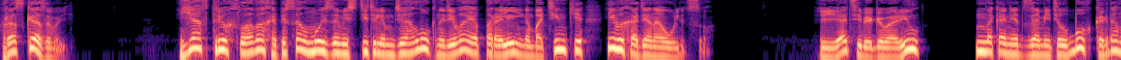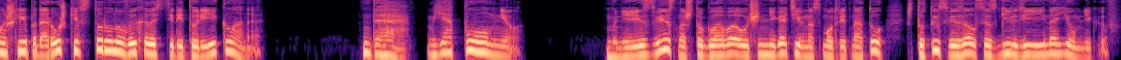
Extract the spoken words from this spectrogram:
«Рассказывай». Я в трех словах описал мой заместителем диалог, надевая параллельно ботинки и выходя на улицу. «Я тебе говорил», — наконец заметил Бог, когда мы шли по дорожке в сторону выхода с территории клана. «Да, я помню». «Мне известно, что глава очень негативно смотрит на то, что ты связался с гильдией наемников.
